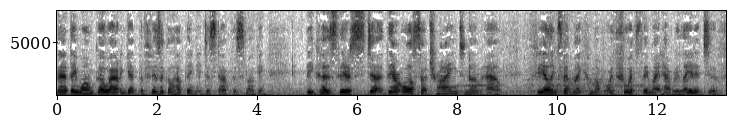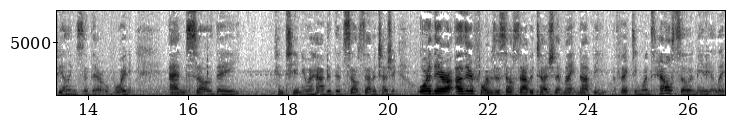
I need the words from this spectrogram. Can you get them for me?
that they won't go out and get the physical help they need to stop the smoking because they're still they're also trying to numb out feelings that might come up or thoughts they might have related to feelings that they're avoiding and so they continue a habit that's self-sabotaging. Or there are other forms of self-sabotage that might not be affecting one's health so immediately,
